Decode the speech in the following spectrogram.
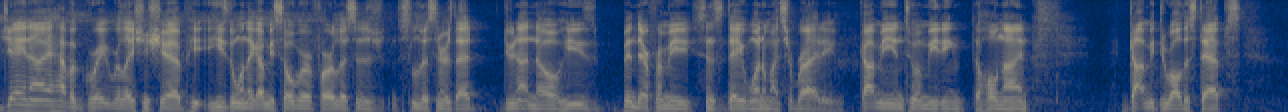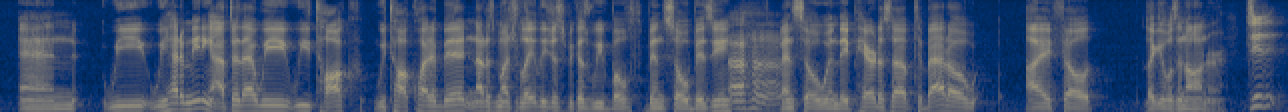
Jay and I have a great relationship. He, he's the one that got me sober. For our listeners listeners that do not know, he's been there for me since day one of my sobriety. Got me into a meeting, the whole nine. Got me through all the steps, and we we had a meeting after that. We we talk we talk quite a bit. Not as much lately, just because we've both been so busy. Uh-huh. And so when they paired us up to battle, I felt like it was an honor Did it,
